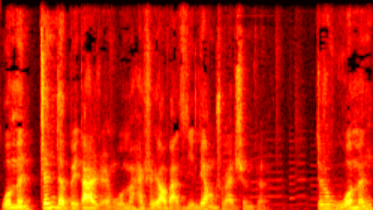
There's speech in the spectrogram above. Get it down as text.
我们真的北大人，我们还是要把自己亮出来身份，就是我们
